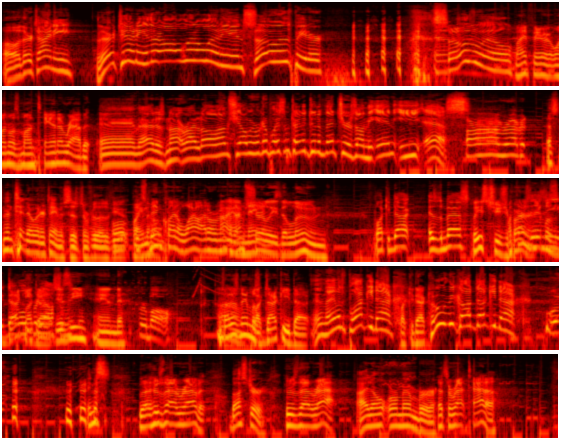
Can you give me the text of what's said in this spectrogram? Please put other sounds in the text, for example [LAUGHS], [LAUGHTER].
Oh, they're tiny. They're toony. They're all little loony, and so is Peter. [LAUGHS] so is Will. My favorite one was Montana Rabbit. And that is not right at all. I'm Shelby. We're going to play some Tiny Toon Adventures on the NES. I'm Rabbit. That's the Nintendo Entertainment System for those of you Well, playing it's the been home. quite a while. I don't remember Hi, the I'm names. Shirley the Loon. Plucky Duck is the best. Please choose your I thought his partner. name was Dizzy Ducky Devil's Duck. awesome. Dizzy and For ball. I thought his oh, name was Lucky. Ducky Duck. His name is Plucky Duck. Lucky Duck. Who would be called Ducky Duck? [LAUGHS] and it's That- Who's that rabbit? Buster. Who's that rat? I don't remember. That's a Rattata.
